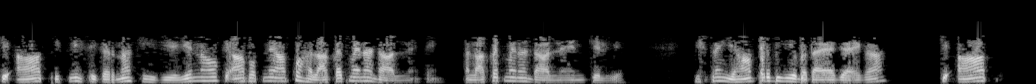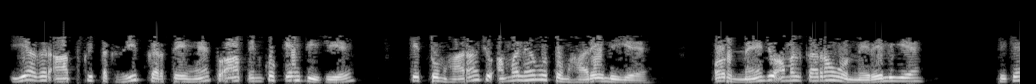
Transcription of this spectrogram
کہ آپ اتنی فکر نہ کیجیے یہ نہ ہو کہ آپ اپنے آپ کو ہلاکت میں نہ ڈال لیں کہیں، ہلاکت میں نہ ڈال لیں ان کے لیے۔ اس طرح یہاں پر بھی یہ بتایا جائے گا کہ آپ، یہ اگر آپ کی تقزیب کرتے ہیں تو آپ ان کو کہہ دیجیے کہ تمہارا جو عمل ہے وہ تمہارے لیے ہے اور میں جو عمل کر رہا ہوں وہ میرے لیے ہے۔ ٹھیک ہے؟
